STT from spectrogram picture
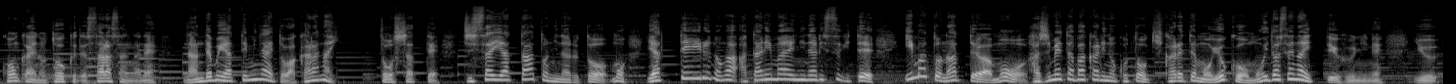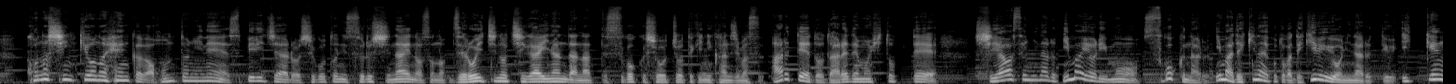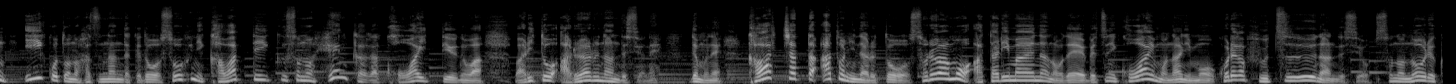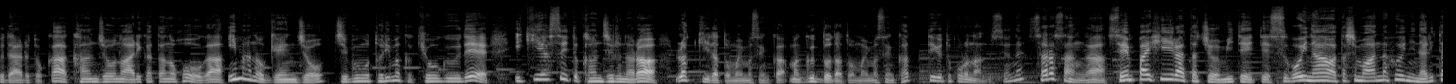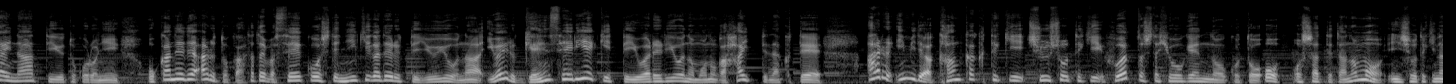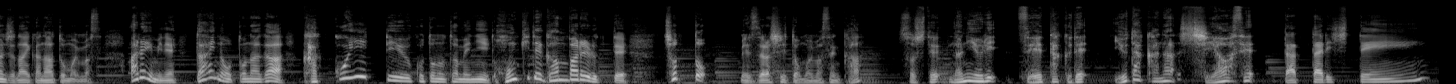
今回のトークでサラさんがね、何でもやってみないとわからないとおっしゃって実際やった後になるともうやっているのが当たり前になりすぎて今となってはもう始めたばかりのことを聞かれてもよく思い出せないっていう風にね言うこの心境の変化が本当にねスピリチュアルを仕事にするしないのその01の違いなんだなってすごく象徴的に感じます。ある程度誰でも人って幸せになる。今よりもすごくなる。今できないことができるようになるっていう一見いいことのはずなんだけどそういうふうに変わっていくその変化が怖いっていうのは割とあるあるなんですよね。でもね変わっちゃった後になるとそれはもう当たり前なので別に怖いも何もこれが普通なんですよ。その能力であるとか感情のあり方の方が今の現状自分を取り巻く境遇で生きやすいと感じるならラッキーだと思いませんか？まあグッドだと思いませんか？っていうところなんですよね。サラさんが先輩ヒーラーたちを見ていてすごいな私もあんな風になりたいなっていうところにお金であるとか例えば成功して人気が出るっていうようないわゆる原生利益って言われるようなものが入ってなくてある意味では感覚的抽象的ふわっとした表現のことをおっしゃってたのも印象的なんじゃないかなと思います。ある意味ね大の大人がかっこいいっていうことのために本気で頑張れるってちょっと珍しいと思いませんか？そして何より贅沢で豊かな幸せだったりして。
